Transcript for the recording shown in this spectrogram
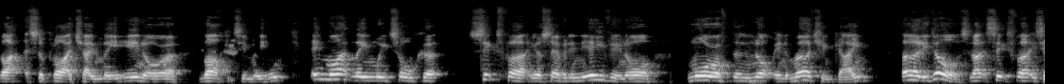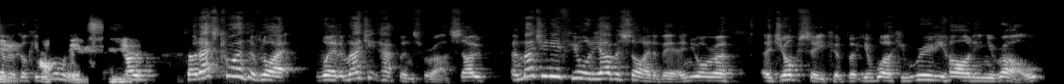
like a supply chain meeting or a marketing meeting. It might mean we talk at six thirty or seven in the evening, or more often than not in the merchant game, early doors, like six thirty, seven yeah. o'clock in the morning. Yeah. So, so that's kind of like where the magic happens for us. So Imagine if you're the other side of it and you're a, a job seeker, but you're working really hard in your role.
